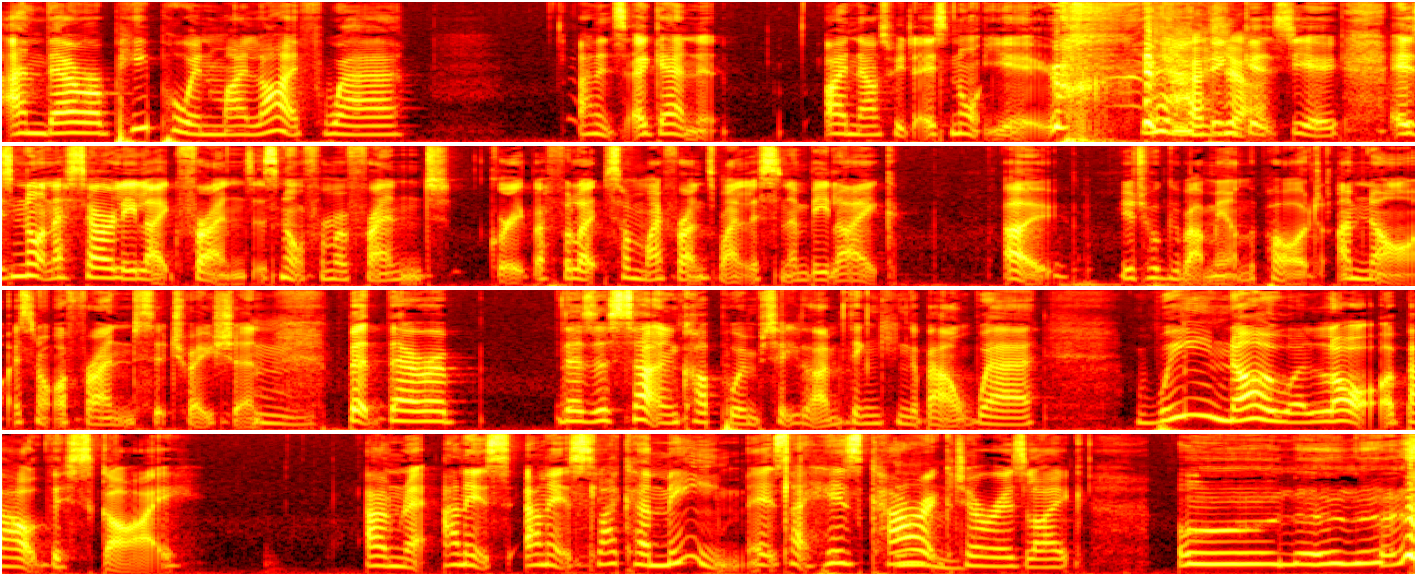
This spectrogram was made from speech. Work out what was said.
and there are people in my life where and it's again it, I now speak it's not you. if Yeah, you think yeah. it's you. It's not necessarily like friends. It's not from a friend group. I feel like some of my friends might listen and be like, "Oh, you're talking about me on the pod." I'm not. It's not a friend situation. Mm. But there are there's a certain couple in particular I'm thinking about where we know a lot about this guy. And and it's and it's like a meme. It's like his Mm. character is like Oh no no, no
